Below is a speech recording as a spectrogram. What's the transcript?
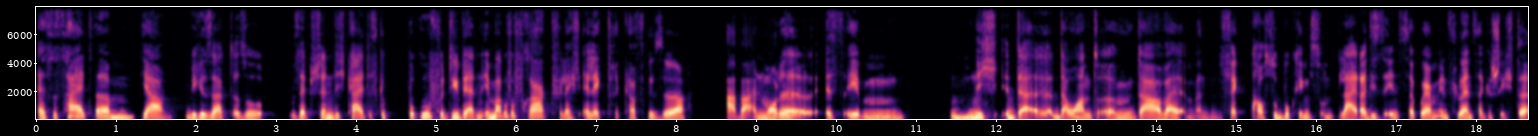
Es ist halt, ähm, ja, wie gesagt, also Selbstständigkeit. Es gibt Berufe, die werden immer gefragt, vielleicht Elektriker, Friseur, aber ein Model ist eben nicht da, dauernd ähm, da, weil im Endeffekt brauchst du Bookings und leider diese Instagram-Influencer-Geschichte,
